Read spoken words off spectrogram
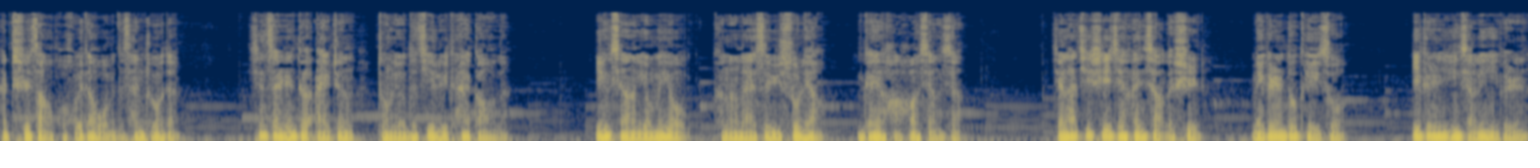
它迟早会回到我们的餐桌的。现在人得癌症、肿瘤的几率太高了，影响有没有可能来自于塑料？应该要好好想想。捡垃圾是一件很小的事，每个人都可以做。一个人影响另一个人，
